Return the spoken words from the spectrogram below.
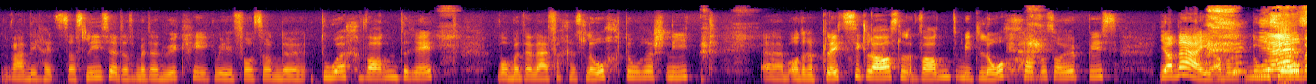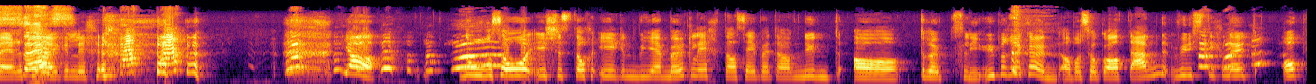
wenn ich jetzt das lese, dass man dann wirklich irgendwie von so einer Durchwand redet, wo man dann einfach ein Loch durchschneidet ähm, oder eine Plexiglaswand mit Loch genau. oder so etwas. Ja, nein, aber nur yes, so wäre es ja eigentlich. ja, nur so ist es doch irgendwie möglich, dass eben dann nichts an Tröpfchen übergehen. Aber sogar dann wüsste ich nicht, ob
